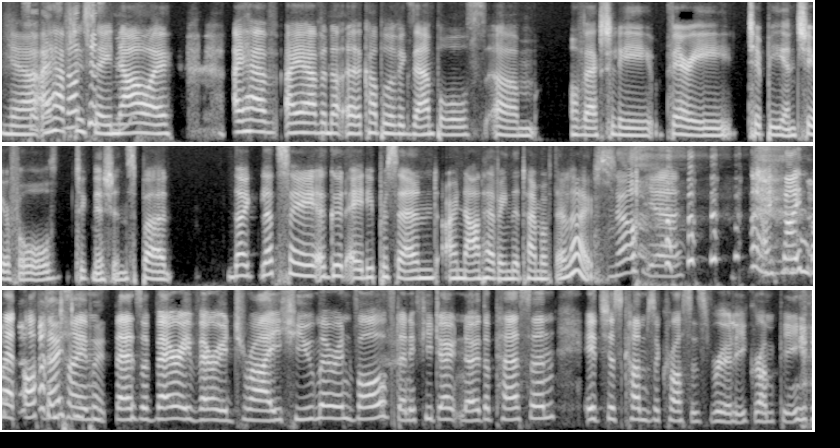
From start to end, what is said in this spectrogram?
Yeah, So I have to say me. now I, I have I have a, a couple of examples um, of actually very chippy and cheerful technicians, but like let's say a good eighty percent are not having the time of their lives. No, Yeah. I find that oftentimes put. there's a very, very dry humor involved. And if you don't know the person, it just comes across as really grumpy.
